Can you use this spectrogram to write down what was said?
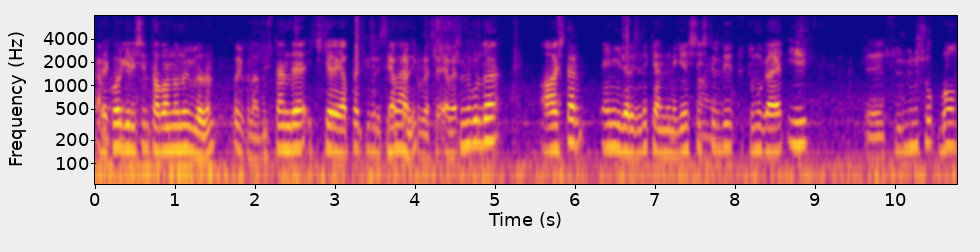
Tamam. Rekor gelişim tabandan uyguladın. Uyguladım. Üstten de iki kere yaprak gübresini Yaprak verdik. gübresi evet. Şimdi burada ağaçlar en iyi derecede kendini gençleştirdi. Tutumu gayet iyi. Ee, sürgünü çok bol.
